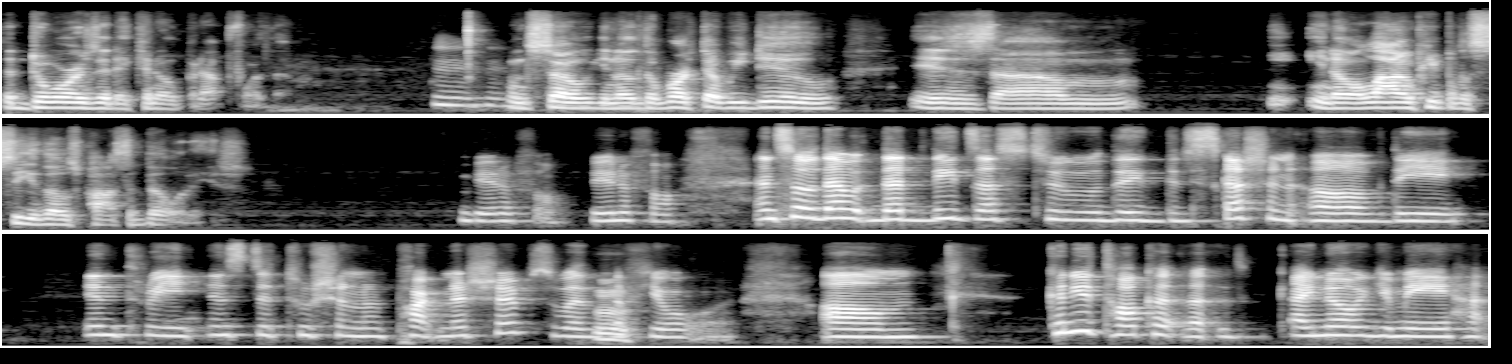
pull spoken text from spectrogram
the doors that it can open up for them. Mm-hmm. And so, you know, the work that we do is, um, you know, allowing people to see those possibilities. Beautiful, beautiful. And so that that leads us to the, the discussion of the in3 institutional partnerships with mm. a few. Um, can you talk? Uh, uh, I know you may ha-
